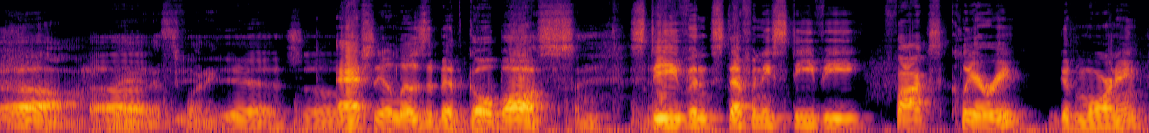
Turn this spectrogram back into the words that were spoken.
Oh Uh, man, that's funny. Yeah. So Ashley Elizabeth, go boss. Stephen, Stephanie Stevie Fox Cleary, good morning.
